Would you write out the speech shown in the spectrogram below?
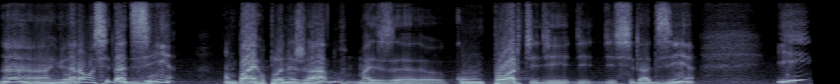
Né? A Riviera é uma cidadezinha, um bairro planejado, mas é, com um porte de, de, de cidadezinha. E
